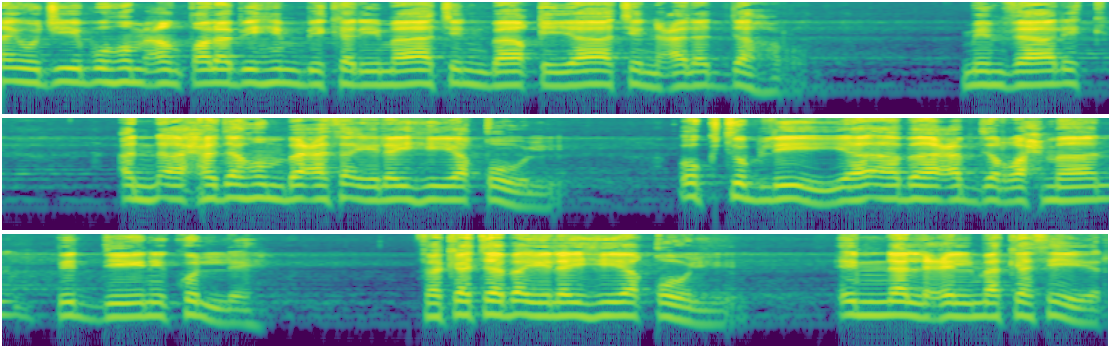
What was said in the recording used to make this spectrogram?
يجيبهم عن طلبهم بكلمات باقيات على الدهر. من ذلك أن أحدهم بعث إليه يقول اكتب لي يا أبا عبد الرحمن بالدين كله. فكتب إليه يقول إن العلم كثير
